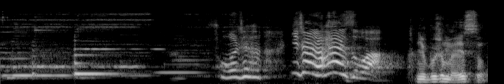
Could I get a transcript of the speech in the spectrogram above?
墨尘，你差点害死我！你不是没死吗？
